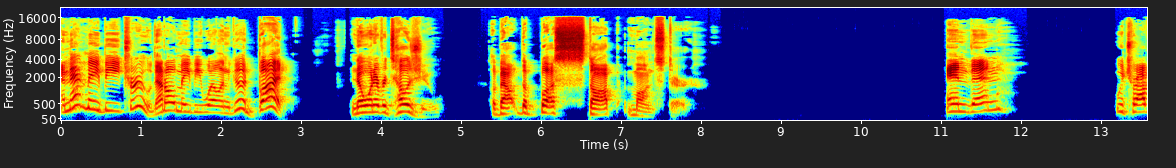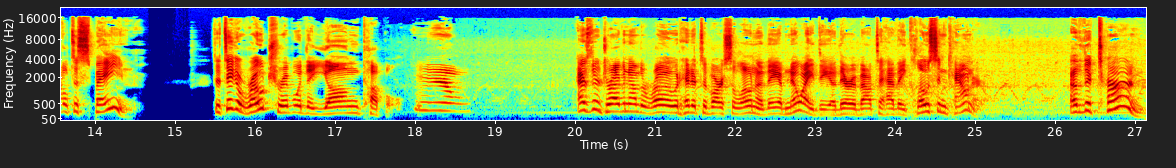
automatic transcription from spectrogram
And that may be true. That all may be well and good, but no one ever tells you about the bus stop monster. And then we travel to Spain to take a road trip with a young couple. As they're driving down the road headed to Barcelona, they have no idea they're about to have a close encounter of the turned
